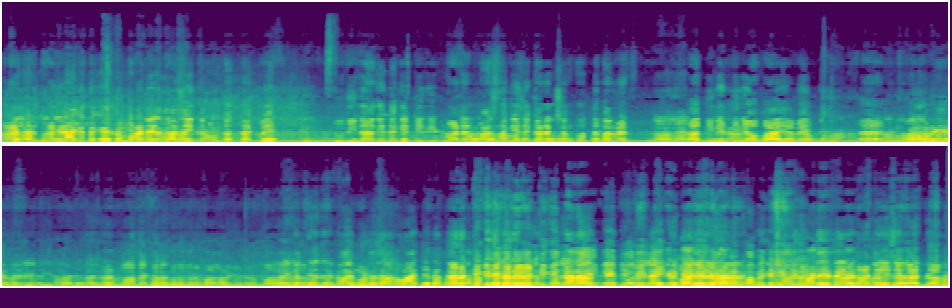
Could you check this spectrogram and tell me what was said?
মাঠের- পাশেই কাউন্টার থাকবে দুদিন আগে থেকে টিকিট মাঠের পাশ থেকে এসে কালেকশন করতে পারবেন আর দিনের দিনেও পাওয়া যাবে হ্যাঁ হয়ে হয়ে টিকিট এখানে টিকিট না না টিকিট টিকিট মাঠে এসে মাঠে এসে মাঠে এসে কাটতে হবে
